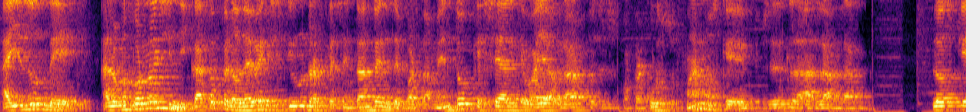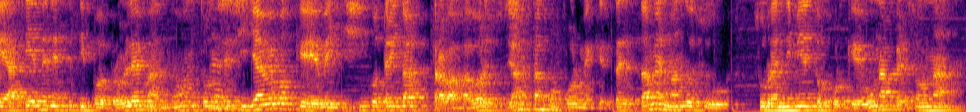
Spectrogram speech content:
ahí es donde a lo mejor no el sindicato, pero debe existir un representante del departamento que sea el que vaya a hablar pues, con recursos humanos, que pues, es la, los que atienden este tipo de problemas, ¿no? Entonces, si ya vemos que 25, 30 trabajadores pues ya no están conformes, que está, está mermando su, su rendimiento porque una persona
